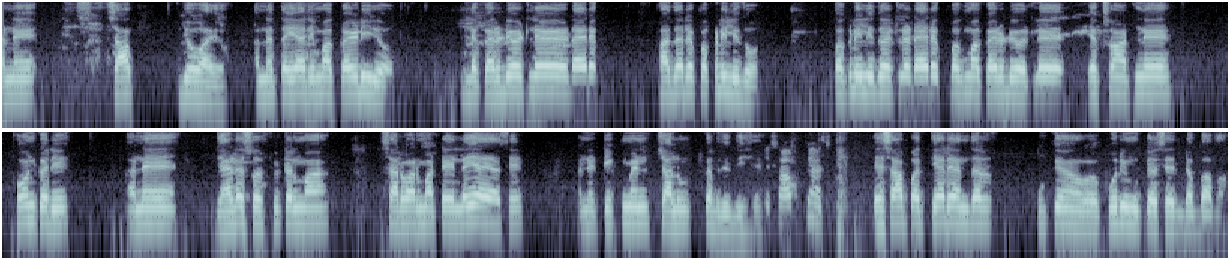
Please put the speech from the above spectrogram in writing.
અને સાપ જોવાયો અને તૈયારીમાં કરડી ગયો એટલે કરડ્યો એટલે ડાયરેક્ટ ફાધરે પકડી લીધો. પકડી લીધો એટલે ડાયરેક્ટ પગમાં કરડ્યો એટલે એકસો આઠને ફોન કરી અને ઝાયડસ હોસ્પિટલમાં સારવાર માટે લઈ આવ્યા છે. અને ટ્રીટમેન્ટ ચાલુ કરી દીધી છે. એ સાપ અત્યારે અંદર પૂરી મૂક્યો છે ડબ્બામાં.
